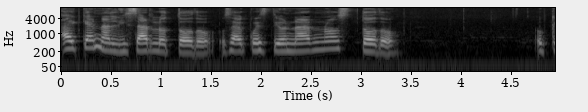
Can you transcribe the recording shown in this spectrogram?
hay que analizarlo todo, o sea, cuestionarnos todo. Ok,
